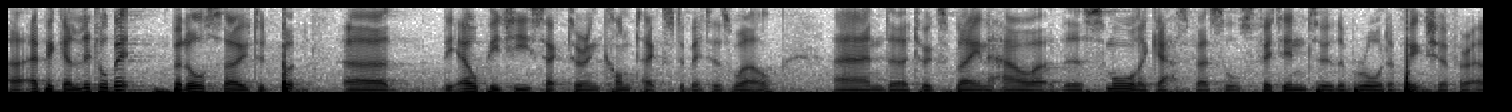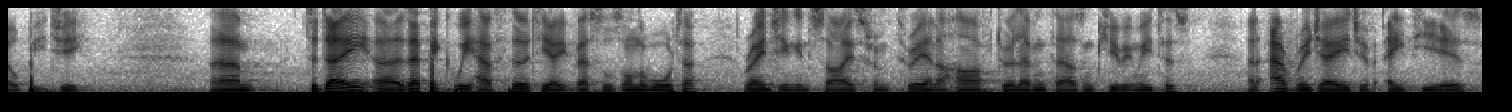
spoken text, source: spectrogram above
uh, Epic a little bit, but also to put uh, the LPG sector in context a bit as well, and uh, to explain how uh, the smaller gas vessels fit into the broader picture for LPG. Um, Today, as Epic, we have 38 vessels on the water, ranging in size from 3.5 to 11,000 cubic meters, an average age of eight years,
